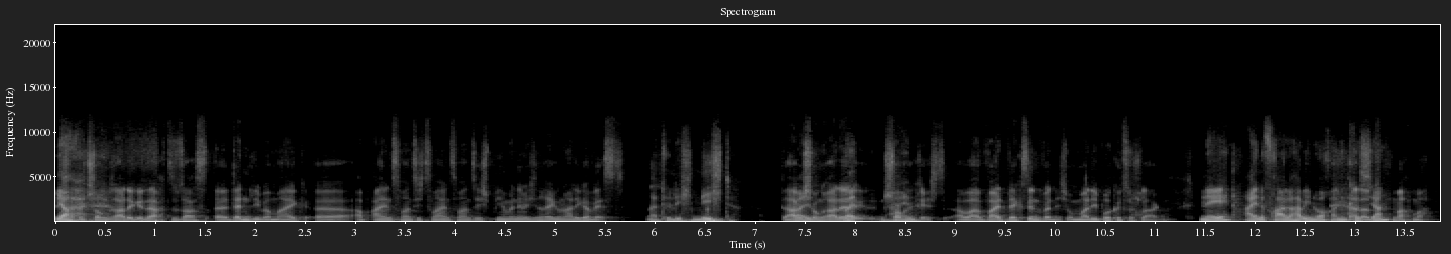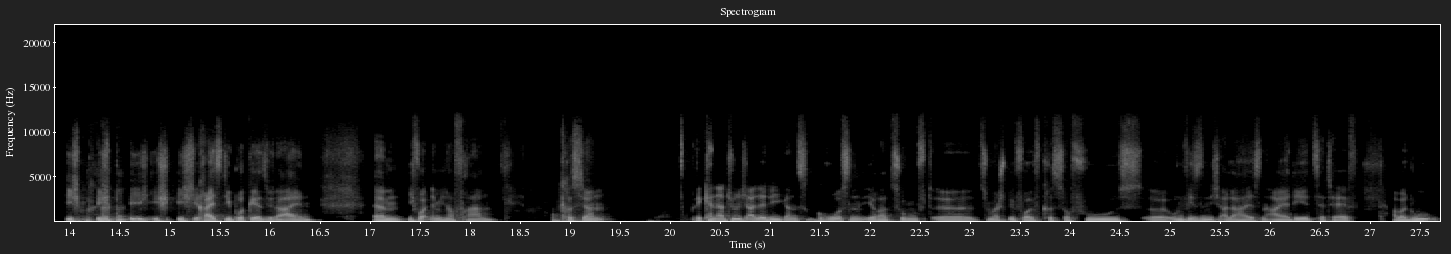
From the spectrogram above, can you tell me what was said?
Ich ja. habe schon gerade gedacht, du sagst, äh, denn lieber Mike, äh, ab 21, 22 spielen wir nämlich in Regionalliga West. Natürlich nicht. Da habe ich schon gerade einen Schock nein. gekriegt. Aber weit weg sind wir nicht, um mal die Brücke zu schlagen. Nee, eine Frage habe ich noch an Christian. Ja, mach mal. Ich, ich, ich, ich, ich reiße die Brücke jetzt wieder ein. Ähm, ich wollte nämlich noch fragen, Christian, wir kennen natürlich alle die ganz Großen ihrer Zunft, äh, zum Beispiel Wolf Christoph Fuß äh, und wie sie nicht alle heißen, ARD, ZDF. Aber du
